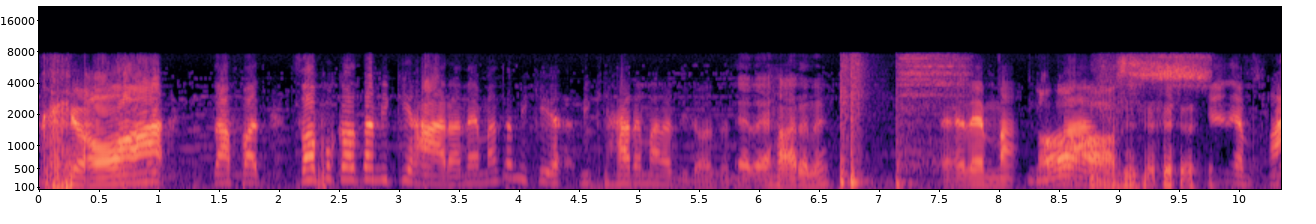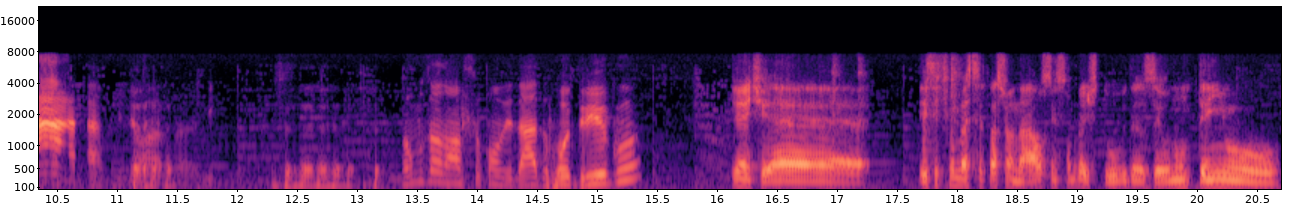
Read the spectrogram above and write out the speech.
Ó, safado. Só por causa da Mikihara, né? Mas a Miki, Mikihara é maravilhosa. Né? Ela é rara, né? Ela é ma Nossa! Ela é maravilhosa. Vamos ao nosso convidado, Rodrigo. Gente, é... esse filme é sensacional, sem sombra de dúvidas. Eu não tenho.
